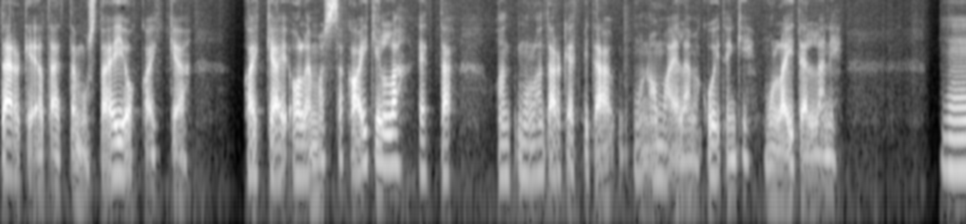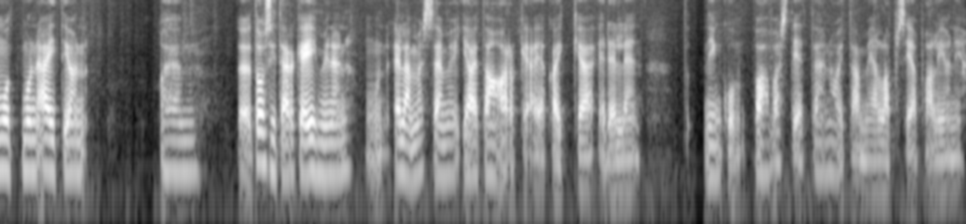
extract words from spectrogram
tärkeältä, että musta ei ole kaikkea, kaikkea ei olemassa kaikilla, että on, mulla on tärkeää pitää mun oma elämä kuitenkin mulla itselläni. Mutta mun äiti on äm, tosi tärkeä ihminen mun elämässä ja me jaetaan arkea ja kaikkea edelleen niin kuin vahvasti, että hän hoitaa meidän lapsia paljon. Ja,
